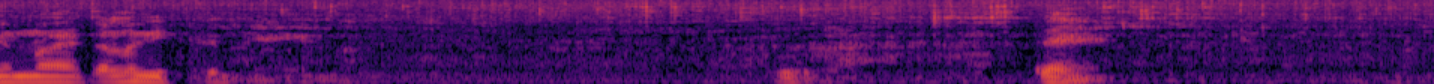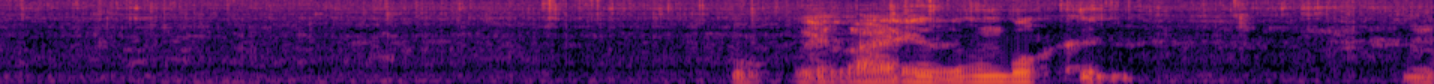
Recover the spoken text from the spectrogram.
ย่างน้อยก็เลยขึ้นแต่ปลูกเวลาให้มันบกขึ้นนี่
